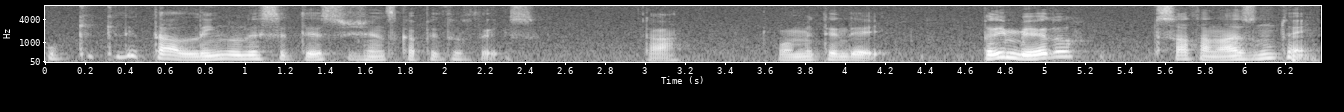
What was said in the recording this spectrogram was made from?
o que, que ele está lendo nesse texto de Gênesis capítulo 3, tá? Vamos entender aí. Primeiro, Satanás não tem.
